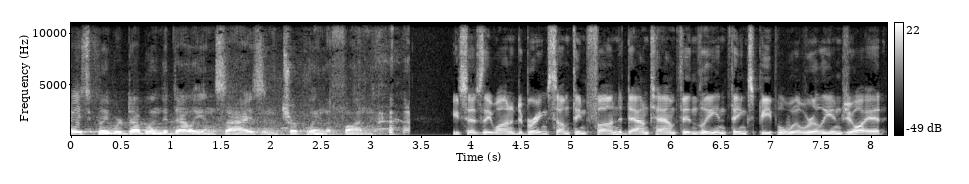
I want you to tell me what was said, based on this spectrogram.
basically we're doubling the deli in size and tripling the fun. he says they wanted to bring something fun to downtown Findlay and thinks people will really enjoy it.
